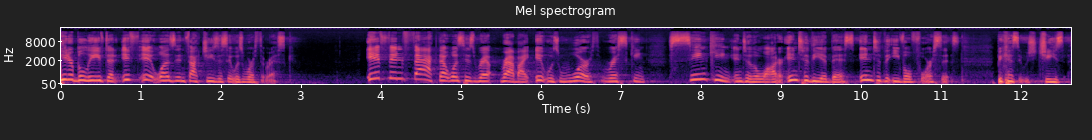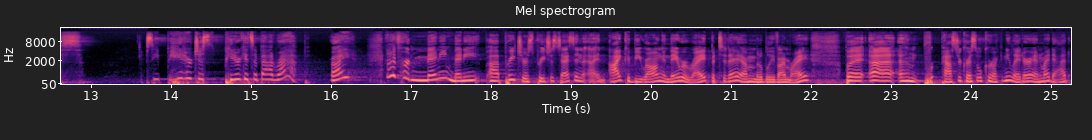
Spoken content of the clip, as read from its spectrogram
Peter believed that if it was in fact Jesus, it was worth the risk. If in fact that was his rabbi, it was worth risking sinking into the water, into the abyss, into the evil forces, because it was Jesus. See, Peter just, Peter gets a bad rap, right? And I've heard many, many uh, preachers preach this text, and, and, I could be wrong and they were right, but today I'm gonna believe I'm right. But uh, um, Pastor Chris will correct me later, and my dad.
